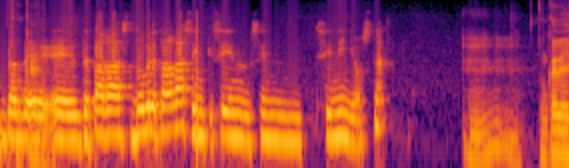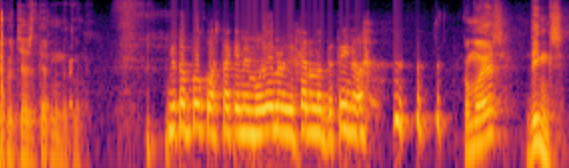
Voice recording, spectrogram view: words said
En plan, de, Ok. eh, te pagas, doble paga sin, sin, sin, sin niños. Nunca había escuchado ese término tú. Yo tampoco, hasta que me mudé me lo dijeron los vecinos. ¿Cómo es? Dings.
